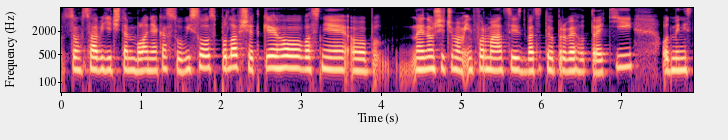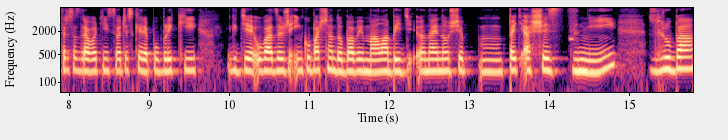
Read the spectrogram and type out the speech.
som chcela vidieť, či tam bola nejaká súvislosť. Podľa všetkého vlastne najnovšie, čo mám informácie z 21.3. od ministerstva zdravotníctva Českej republiky, kde uvádzajú, že inkubačná doba by mala byť e, najnovšie 5 mm, až 6 dní zhruba e,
